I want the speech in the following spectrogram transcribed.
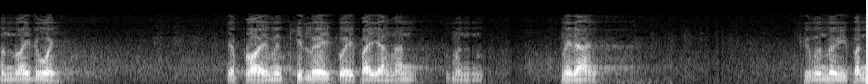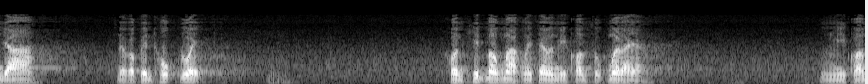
มันไว้ด้วยจะปล่อยมันคิดเรื่อยเปื่อยไปอย่างนั้น มันไม่ได้ คือมันไม่มีปัญญา แล้วก็เป็นทุกข์ด้วย คนคิดมากๆไม่ใช่มันมีความสุขเมื่อไรอะ มันมีความ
